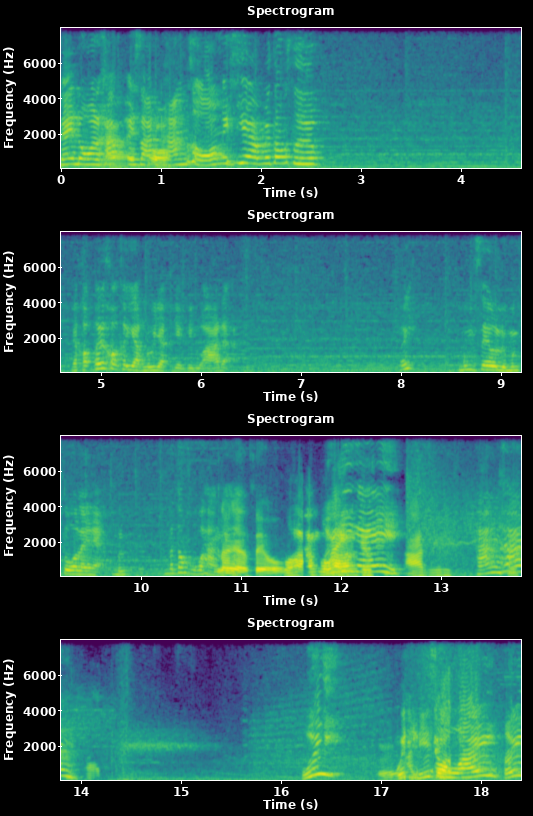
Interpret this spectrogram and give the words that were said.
แน่นอนครับอะไอสัตสว์องทั้งสองไอ้เหี้ยไม่ต้องสืบเดี๋ยวเขาเฮ้ยเขาอยากดูอยากอยากดูอาร์ตอะเฮ้ย มึงเซลลหรือมึงตัวอะไรเนี่ย มึงมันต้องหัวหางน่าจะเซลล์วางโอ้วายงนี่ไงอ่างหังหังอุ้ยอืมอันนี้สวย เฮ้ย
